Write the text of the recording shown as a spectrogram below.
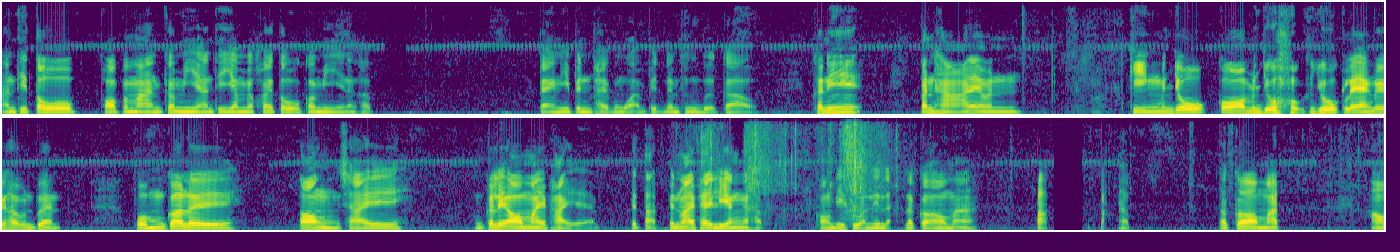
อันที่โต พอประมาณก็มีอันที่ยังไม่ค่อยโตก็มีนะครับ แปลงนี้เป็นไผ่บงหวานเพชรน้ำพึ่งเบอร์เก้าคราวนี้ปัญหาเนี่ยมันกิ่งมันโยกกอมันโยกโยกแรงด้วยครับเพื่อนๆผมก็เลยต้องใช้ ผมก็เลยเอาไม้ไผ่ไปตัดเป็นไม้ไผ่เลี้ยงนะครับ ของที่สวนนี่แหละ แล้วก็เอามาปักปักครับ แล้วก็มัดเอา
